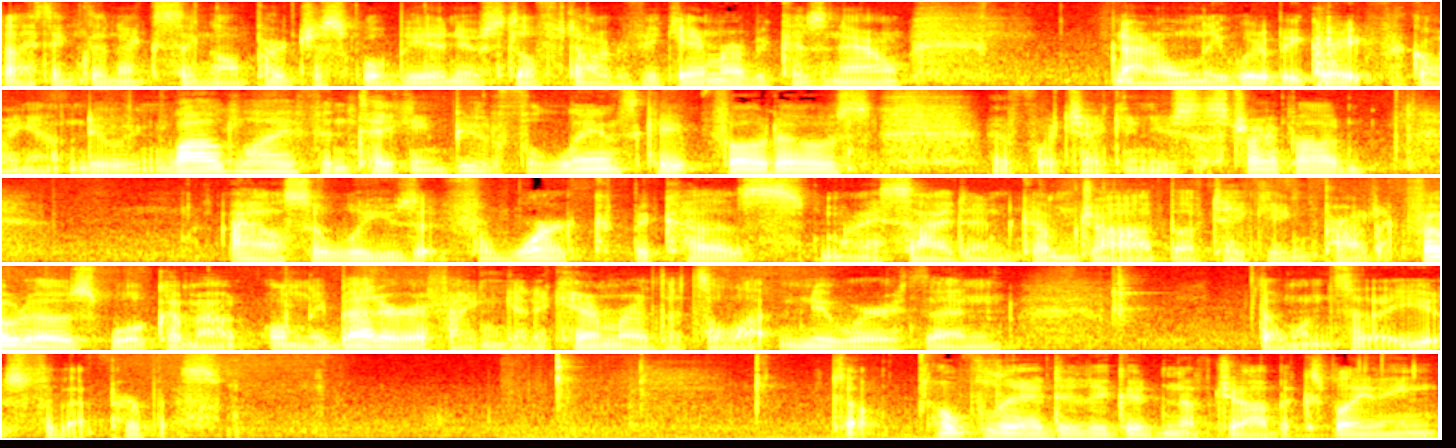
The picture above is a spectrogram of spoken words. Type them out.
I think the next thing I'll purchase will be a new still photography camera because now not only would it be great for going out and doing wildlife and taking beautiful landscape photos, of which I can use this tripod, I also will use it for work because my side income job of taking product photos will come out only better if I can get a camera that's a lot newer than the ones that I use for that purpose. So hopefully I did a good enough job explaining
